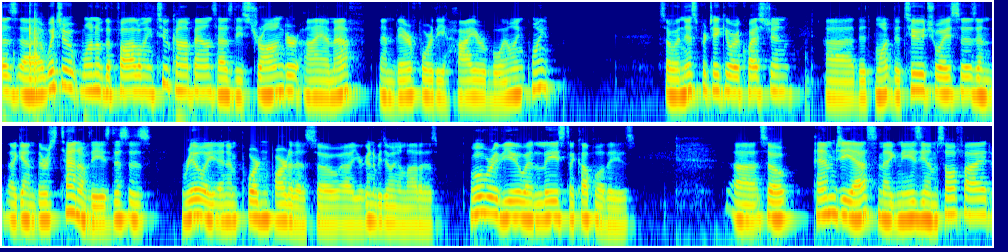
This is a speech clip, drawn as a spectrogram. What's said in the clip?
uh, which one of the following two compounds has the stronger IMF and therefore the higher boiling point? So in this particular question, uh, the, one, the two choices, and again, there's 10 of these. This is really an important part of this, so uh, you're going to be doing a lot of this. We'll review at least a couple of these. Uh, so MgS, magnesium sulfide,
